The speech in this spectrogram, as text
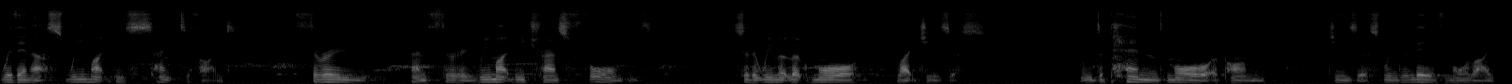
within us, we might be sanctified through and through. We might be transformed so that we might look more like Jesus. We depend more upon Jesus. We live more like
